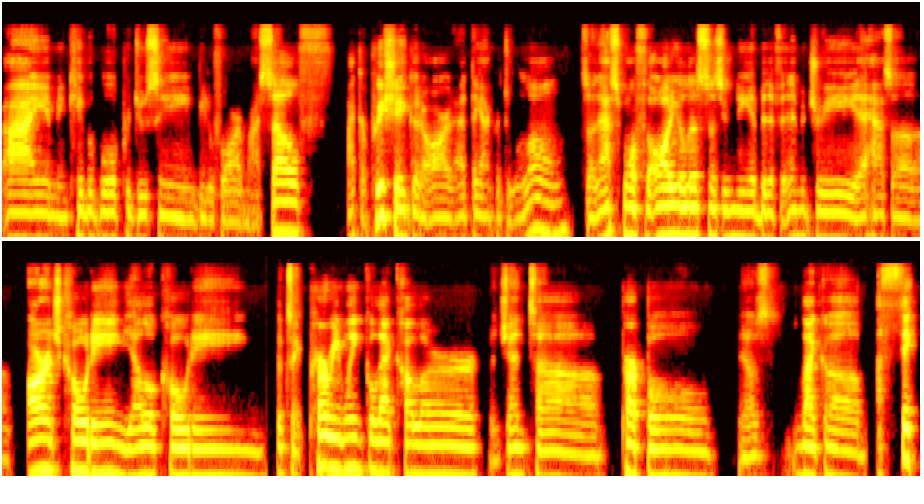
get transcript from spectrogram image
I am incapable of producing beautiful art myself. I can appreciate good art. I think I could do alone. So that's more for the audio listeners who need a bit of imagery. It has a orange coating, yellow coating. Looks like periwinkle that color, magenta, purple. You know, it's like a a thick.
